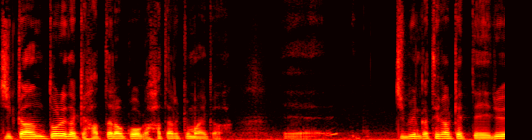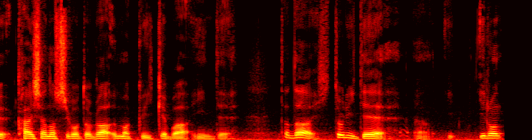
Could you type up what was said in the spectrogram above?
時間どれだけ働こうが働く前か、えー自分が手がけている会社の仕事がうまくいけばいいんでただ一人でいろん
